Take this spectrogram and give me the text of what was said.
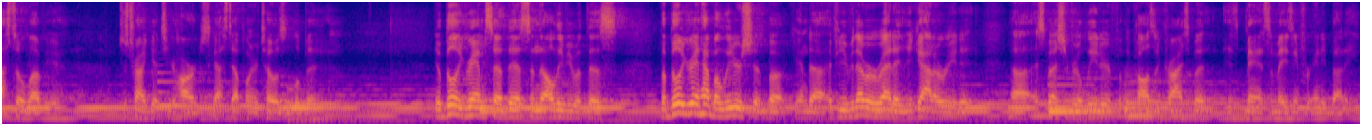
I still love you. Just trying to get to your heart. Just got to step on your toes a little bit. You know, Billy Graham said this, and I'll leave you with this. But Billy Graham had a leadership book, and uh, if you've never read it, you got to read it, uh, especially if you're a leader for the cause of Christ. But it's man, it's amazing for anybody.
